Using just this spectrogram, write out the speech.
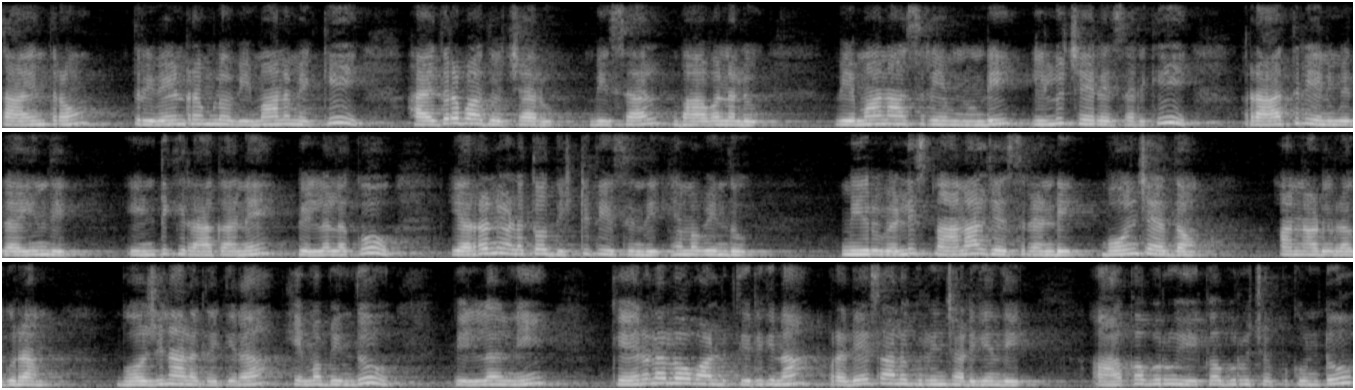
సాయంత్రం త్రివేంద్రంలో విమానం ఎక్కి హైదరాబాద్ వచ్చారు. విశాల్ భావనలు. విమానాశ్రయం నుండి ఇల్లు చేరేసరికి రాత్రి ఎనిమిది అయింది. ఇంటికి రాగానే పిల్లలకు ఎర్ర నీళ్ళతో దిష్టి తీసింది హిమబిందు. మీరు వెళ్ళి స్నానాలు చేసి రండి భోంచేద్దాం అన్నాడు రఘురాం. భోజనాల దగ్గర హిమబిందు పిల్లల్ని కేరళలో వాళ్ళు తిరిగిన ప్రదేశాల గురించి అడిగింది. ఆ కబురు ఈ కబురు చెప్పుకుంటూ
